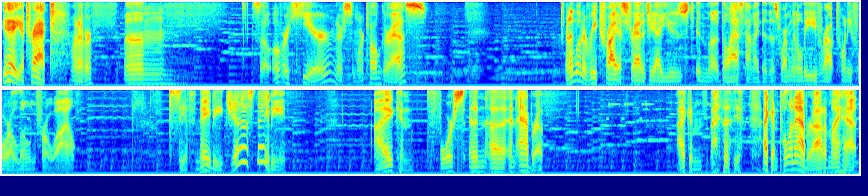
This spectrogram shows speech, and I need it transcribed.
Yeah, you tracked. Whatever. Um, so over here, there's some more tall grass. I'm going to retry a strategy I used in the, the last time I did this, where I'm going to leave Route 24 alone for a while. To see if maybe, just maybe, I can force an, uh, an Abra. I can, I can pull an Abra out of my hat.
